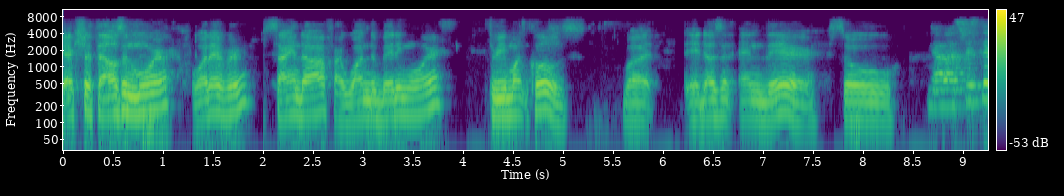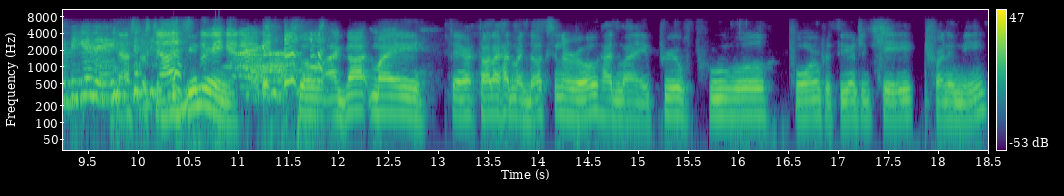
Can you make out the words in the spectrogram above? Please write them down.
extra thousand more, whatever. Signed off. I won the bidding war. Three month close, but it doesn't end there. So no, that's just the beginning. That's just, just the beginning. The beginning. so I got my thought I had my ducks in a row. Had my pre-approval form for 300k in front of me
